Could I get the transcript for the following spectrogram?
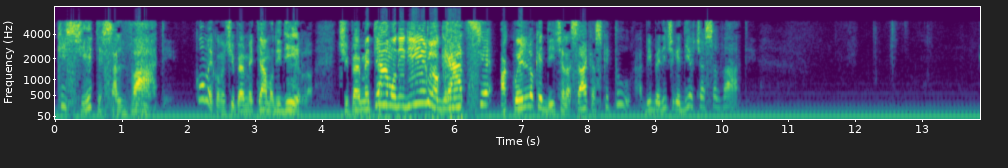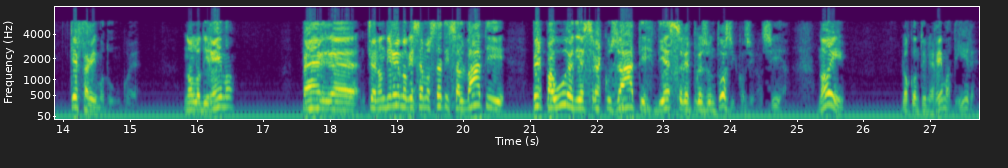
che siete salvati? Come, come ci permettiamo di dirlo? Ci permettiamo di dirlo grazie a quello che dice la Sacra Scrittura. La Bibbia dice che Dio ci ha salvati. Che faremo dunque? Non lo diremo? Per, cioè non diremo che siamo stati salvati per paura di essere accusati di essere presuntuosi? Così non sia. Noi lo continueremo a dire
